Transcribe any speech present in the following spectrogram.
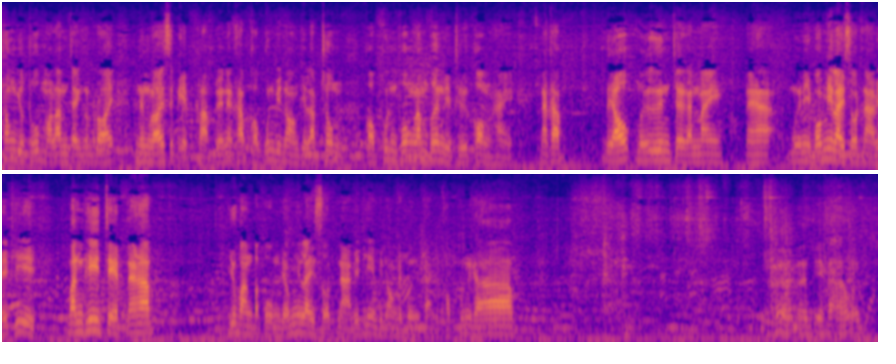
ช่อง YouTube หมอลำใจเกันร้อย111ครับด้วยนะครับขอบคุณพี่น้องที่รับชม ขอบคุณพงษ์ลำเพลินที่ถือกล้องให้นะครับเดี๋ยวมืออื่นเจอกันไหมนะฮะมือนี้บ่มีไลฟ์สดหนาเวทีวันที่ 7 นะครับ อยู่บางประกง เดี๋ยวมีไรสดหนาพี่ทีให้พี่น้องได้เบิ่งกัน ขอบคุณครับ สวัสดีครับ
